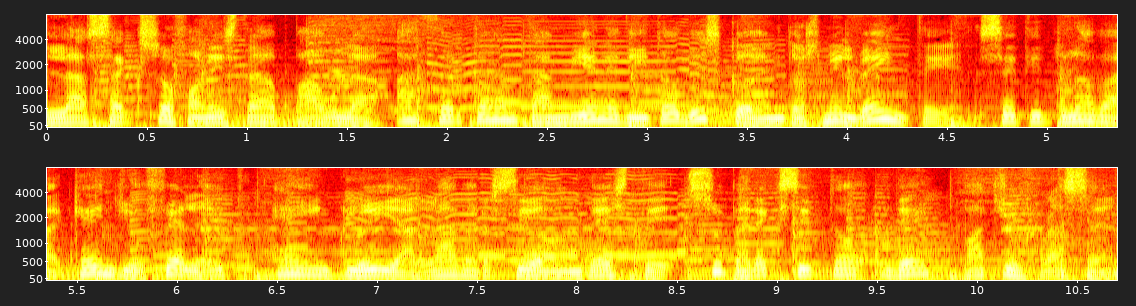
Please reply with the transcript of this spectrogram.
La saxofonista Paula Atherton también editó disco en 2020. Se titulaba Can You Feel It e incluía la versión de este super éxito de Patrick Russell.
